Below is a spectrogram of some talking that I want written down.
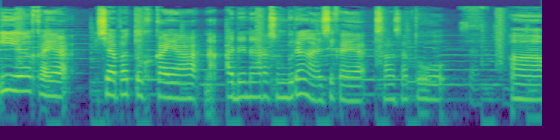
Iya kayak siapa tuh kayak nah, ada narasumbernya nggak sih kayak salah satu uh,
